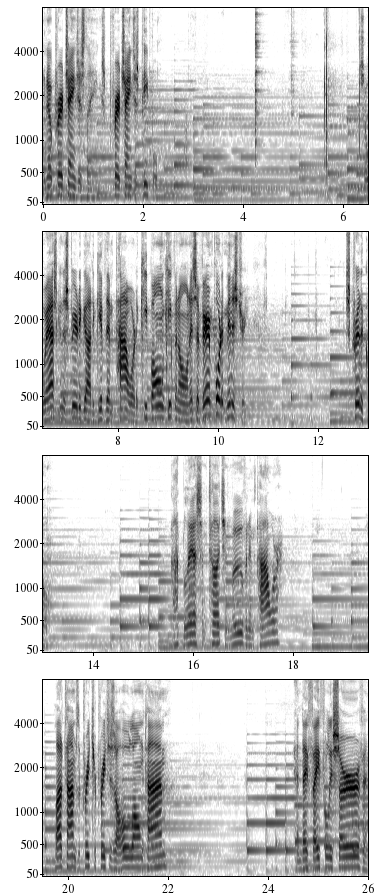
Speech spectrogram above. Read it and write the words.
You know, prayer changes things, prayer changes people. So we're asking the Spirit of God to give them power to keep on keeping on. It's a very important ministry, it's critical. God bless and touch and move and empower. A lot of times the preacher preaches a whole long time and they faithfully serve and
